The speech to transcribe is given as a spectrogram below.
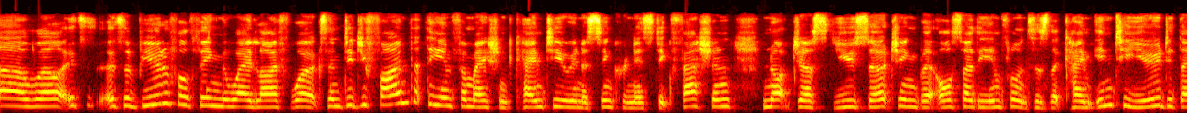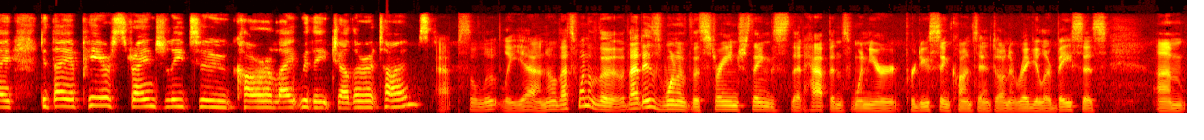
Oh well, it's it's a beautiful thing the way life works. And did you find that the information came to you in a synchronistic fashion, not just you searching, but also the influences that came into you? Did they did they appear strangely to correlate with each other at times? Absolutely, yeah. No, that's one of the that is one of the strange things that happens when you're producing content on a regular basis. Um,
